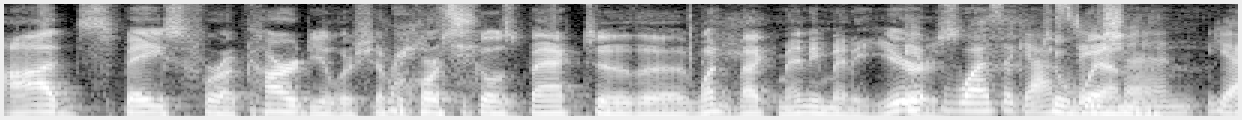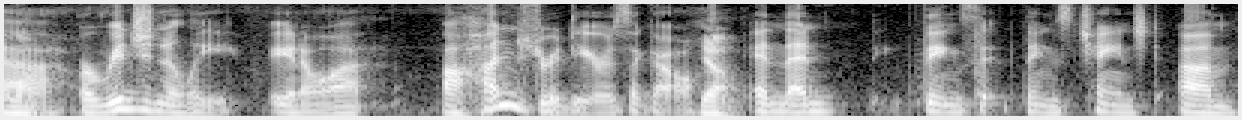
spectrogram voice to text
odd space for a car dealership. Of course, it goes back to the went back many many years. It was a gas to when- station. yeah. Originally, you know, a, a hundred years ago. Yeah. And then things things changed. Um,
